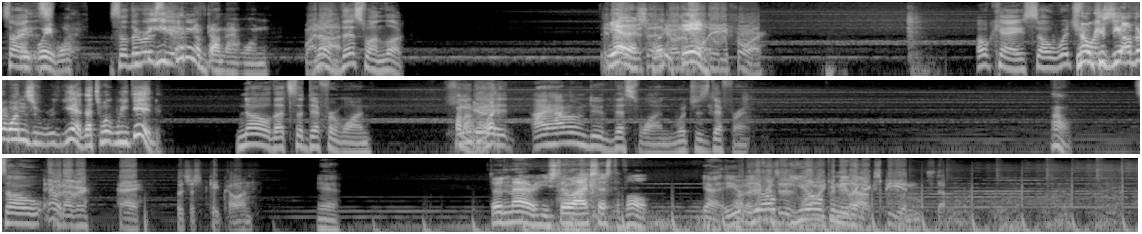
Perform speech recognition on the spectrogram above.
Sorry. Wait, wait, what? So there You, was you the, couldn't have done that one. Why no not? this one. Look. It Yeah, just that's what go it did. 84. Okay, so which No, one? because the other ones. Yeah, that's what we did. No, that's a different one. Hold He on, what? I have him do this one, which is different. Oh. So Yeah, whatever. Hey, let's just keep going. yeah, Doesn't matter. He still accessed the vault. yeah. Yeah, you, you, op- you one we open it like up. XP and stuff.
